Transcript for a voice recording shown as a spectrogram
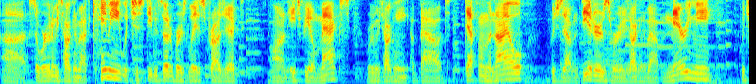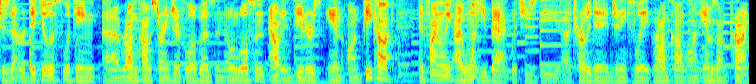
Uh, so we're going to be talking about Kimi, which is Steven Soderbergh's latest project on HBO Max. We're going to be talking about Death on the Nile, which is out in theaters. We're going to be talking about Marry Me, which is that ridiculous looking uh, rom com starring Jennifer Lopez and Owen Wilson, out in theaters and on Peacock. And finally, I Want You Back, which is the uh, Charlie Day and Jenny Slate rom com on Amazon Prime.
